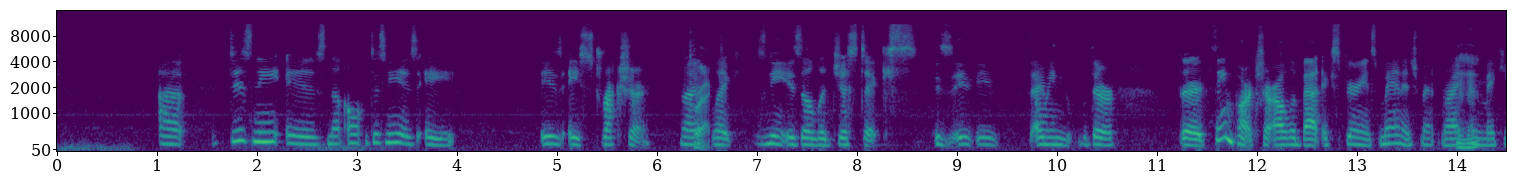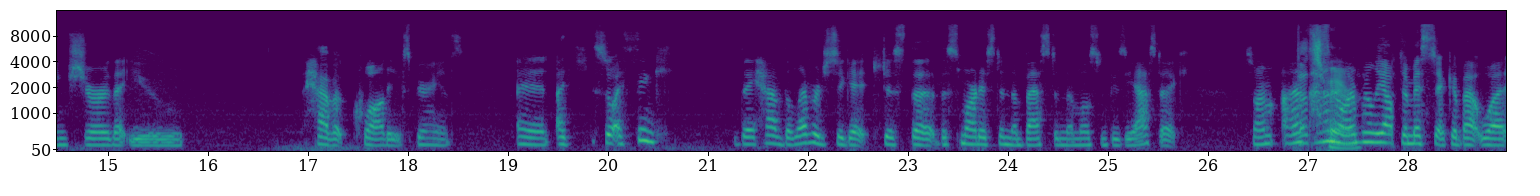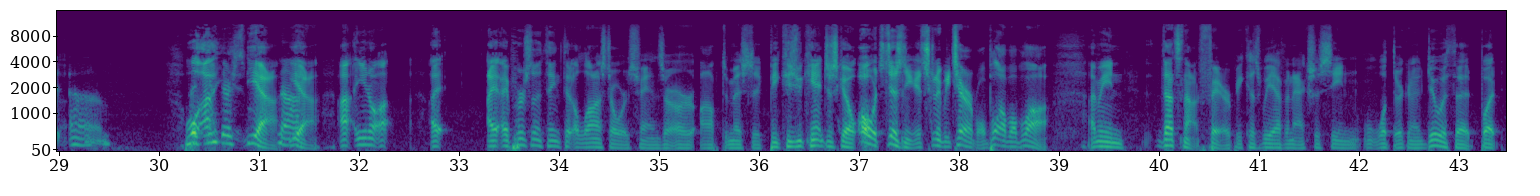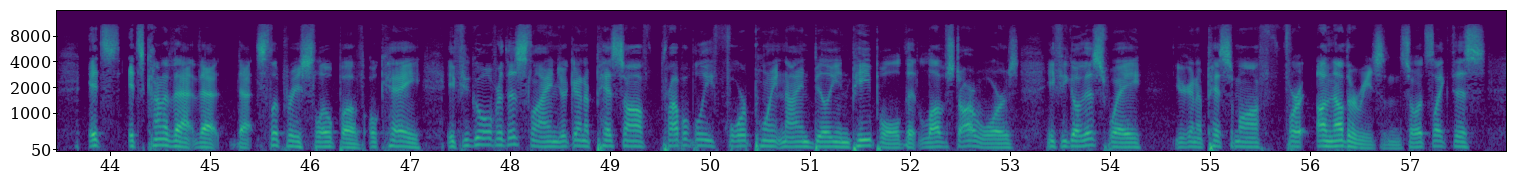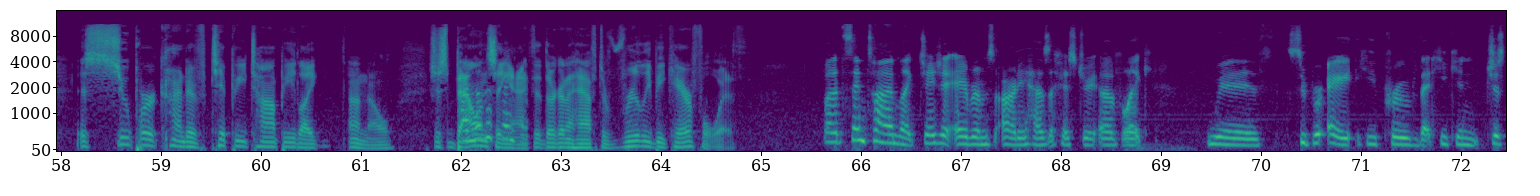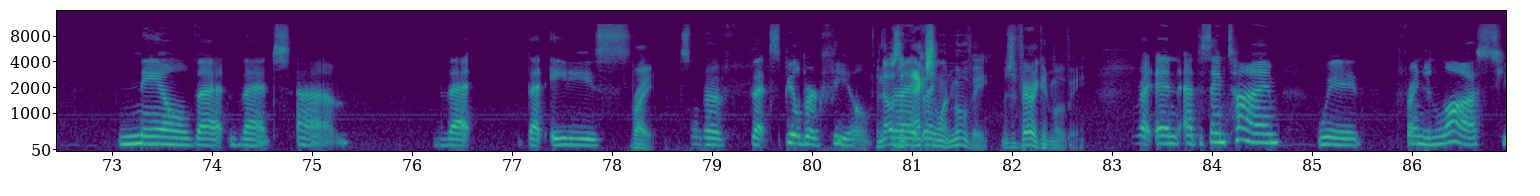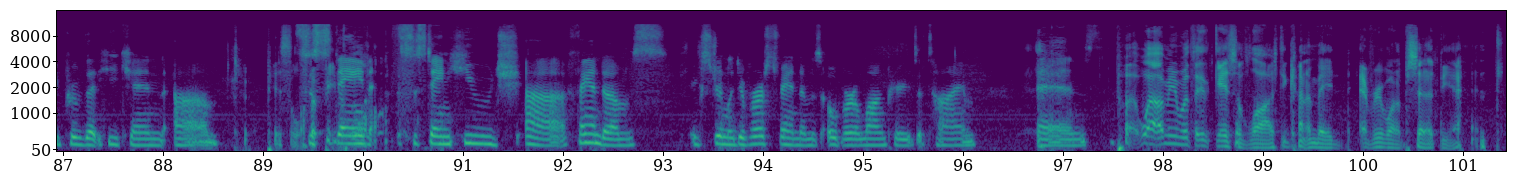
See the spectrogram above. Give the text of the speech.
uh, Disney is not all, Disney is a is a structure, right? Correct. Like Disney is a logistics. Is it, it, I mean their their theme parks are all about experience management, right? Mhm. And making sure that you have a quality experience. And I so I think they have the leverage to get just the the smartest and the best and the most enthusiastic. So I'm I, I don't know. I'm really optimistic about what um, Well, think I, they're yeah, enough. yeah. Uh, you know, I, I, I personally think that a lot of Star Wars fans are, are optimistic because you can't just go, "Oh, it's Disney, it's going to be terrible," blah blah blah. I mean, that's not fair because we haven't actually seen what they're going to do with it. But it's it's kind of that that that slippery slope of okay, if you go over this line, you're going to piss off probably 4.9 billion people that love Star Wars. If you go this way, you're going to piss them off for another reason. So it's like this this super kind of tippy toppy, like I don't know, just balancing act that they're going to have to really be careful with. But at the same time, like J.J. Abrams already has a history of like with Super Eight, he proved that he can just nail that that um, that that eighties Right. sort of that Spielberg feel. And that was right? an Like- excellent movie. It was a very good movie. right, and at the same time with Fringe and Lost, he proved that he can um, Piss a lot sustain of people off. sustain huge uh, fandoms, extremely diverse fandoms over long periods of time, and But, well, I mean, with the case of Lost, he kind of made everyone upset at the end.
